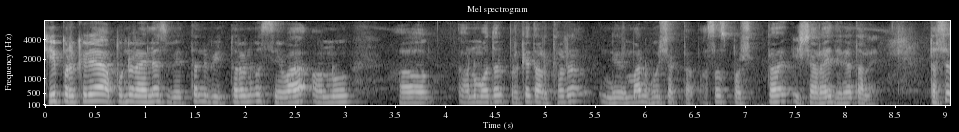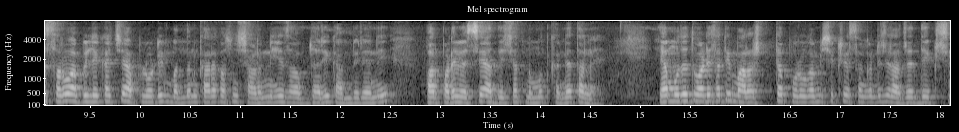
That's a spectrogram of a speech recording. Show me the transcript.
ही प्रक्रिया अपूर्ण राहिल्यास वेतन वितरण व सेवा अनु अनुमोदन प्रक्रियेत अडथळा निर्माण होऊ शकतात असा स्पष्ट इशाराही देण्यात आला आहे तसेच सर्व अभिलेखाचे अपलोडिंग बंधनकारक असून शाळांनी ही जबाबदारी गांभीर्याने पार पाडावी असे आदेशात नमूद करण्यात आलं आहे या मुदतवाढीसाठी महाराष्ट्र पुरोगामी शिक्षक संघटनेचे राज्याध्यक्ष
